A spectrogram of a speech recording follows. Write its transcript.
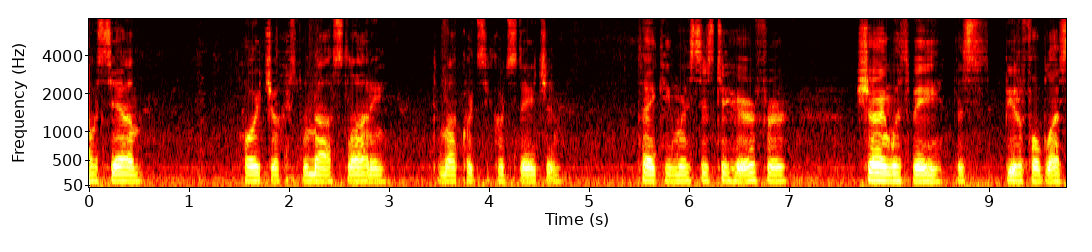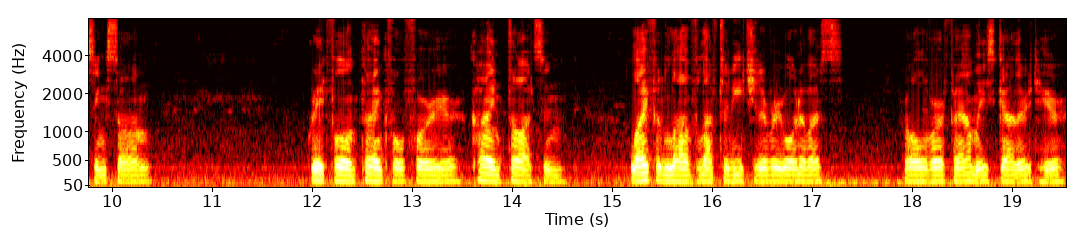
No siam. Hoichuk Naslani. Tamakutsikut Station. Thanking my sister here for sharing with me this beautiful blessing song. Grateful and thankful for your kind thoughts and life and love left in each and every one of us, for all of our families gathered here.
